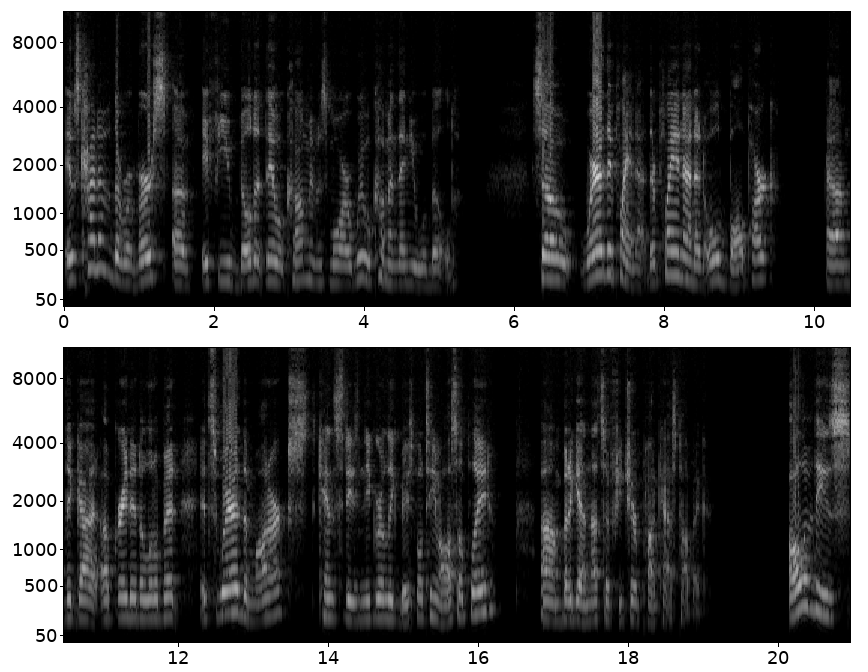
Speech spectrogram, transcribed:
It was kind of the reverse of if you build it, they will come. It was more, we will come and then you will build. So where are they playing at? They're playing at an old ballpark. Um, that got upgraded a little bit. It's where the Monarchs, Kansas City's Negro League baseball team, also played. Um, but again, that's a future podcast topic. All of these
